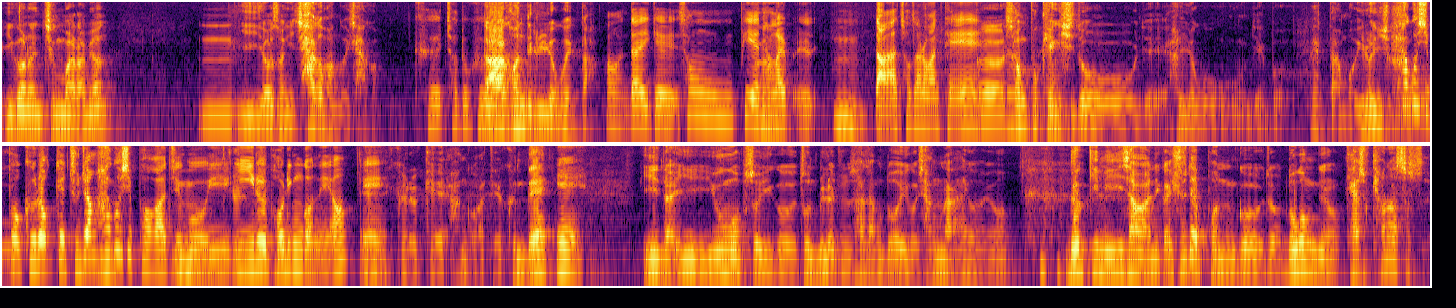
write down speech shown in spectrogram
이거는 증말하면 음, 이 여성이 작업한 거예요, 작업. 그 저도 그 나 건드리려고 했다. 어, 나 이게 성피해 당할 음. 다저 사람한테 어, 성폭행 시도 이제 하려고 이제 뭐 했다 뭐 이런 식으로 하고 싶어 그렇게 주장하고 싶어 가지고 음, 이, 그- 이 일을 벌인 거네요. 예, 예. 그렇게 한 것 같아요. 근데 예. 이나 이 유흥업소 이거 돈 빌려준 사장도 이거 장난 아니거든요. 느낌이 이상하니까 휴대폰 그 저 녹음기로 계속 켜놨었어요.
